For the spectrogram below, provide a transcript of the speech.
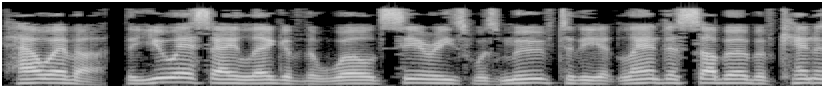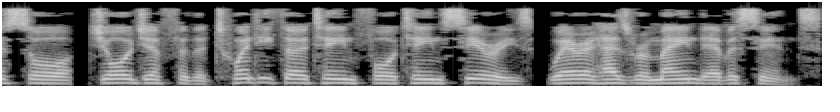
However, the USA leg of the World Series was moved to the Atlanta suburb of Kennesaw, Georgia for the 2013–14 series, where it has remained ever since.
